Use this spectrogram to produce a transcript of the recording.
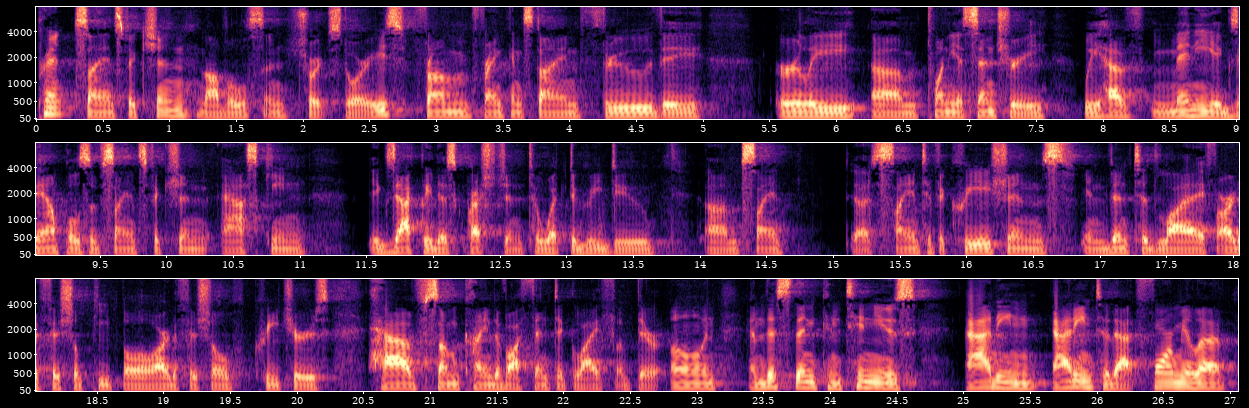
print science fiction, novels and short stories, from Frankenstein through the early um, 20th century. We have many examples of science fiction asking exactly this question: To what degree do um, science uh, scientific creations, invented life, artificial people, artificial creatures have some kind of authentic life of their own. And this then continues adding, adding to that formula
